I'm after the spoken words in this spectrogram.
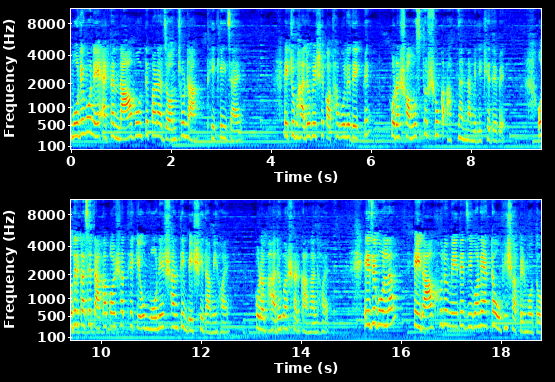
মনে মনে একটা না বলতে পারা যন্ত্রণা থেকেই যায়। একটু ভালোবেসে কথা বলে দেখবেন, ওরা সমস্ত সুখ আপনার নামে লিখে দেবে। ওদের কাছে টাকা পয়সার থেকেও মনের শান্তি বেশি দামি হয়। ওরা ভালোবাসার কাঙাল হয়। এই যে বললাম, এই রাগ হলো মেয়েদের জীবনে একটা অভিশাপের মতো।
